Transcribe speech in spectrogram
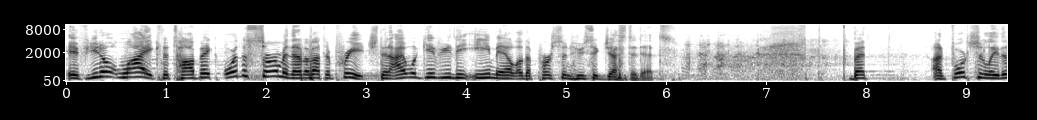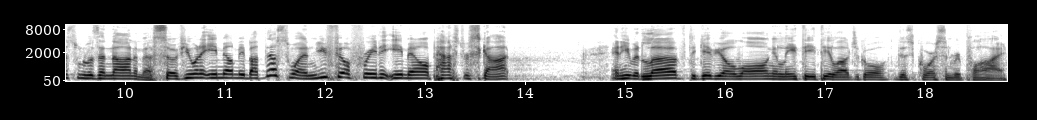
if you don't like the topic or the sermon that I'm about to preach, then I will give you the email of the person who suggested it. but unfortunately, this one was anonymous. So, if you want to email me about this one, you feel free to email Pastor Scott and he would love to give you a long and lengthy theological discourse and reply.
